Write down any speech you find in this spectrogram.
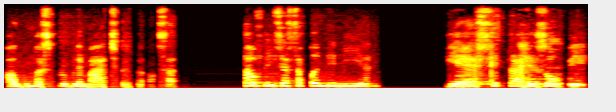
algumas problemáticas da nossa vida. Talvez essa pandemia viesse para resolver.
